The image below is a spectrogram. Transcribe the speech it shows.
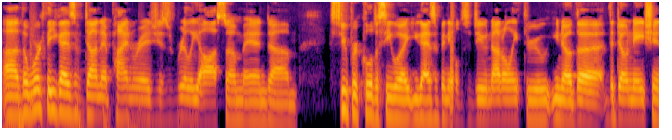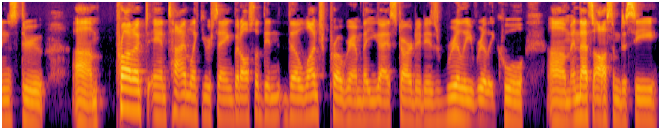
Uh, the work that you guys have done at Pine Ridge is really awesome, and um, super cool to see what you guys have been able to do not only through you know the the donations through um, product and time like you were saying but also the the lunch program that you guys started is really really cool. Um, and that's awesome to see.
